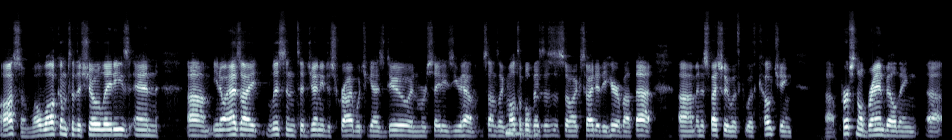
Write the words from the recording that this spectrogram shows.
Awesome. Well, welcome to the show, ladies. And um, you know, as I listen to Jenny describe what you guys do, and Mercedes, you have sounds like multiple businesses. So excited to hear about that, um, and especially with with coaching, uh, personal brand building uh,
